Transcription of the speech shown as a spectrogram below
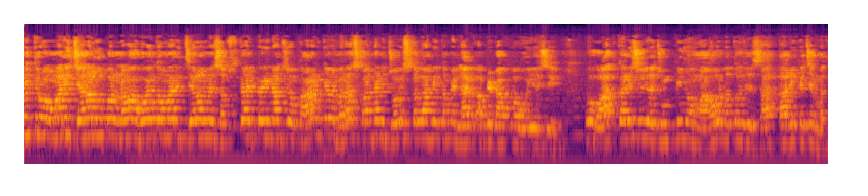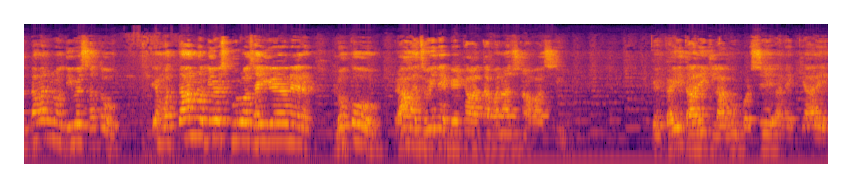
મિત્રો, અમારી ચેનલ ઉપર નવા હોય તો અમારી ચેનલને સબસ્ક્રાઇબ કરી નાખજો. કારણ કે અમે બનાસકાંઠાની ચોવીસ કલાકની તમને લાઈવ અપડેટ આપતા હોઈએ છીએ. તો વાત કરીશું જે ચૂંટણીનો માહોલ હતો, જે સાત તારીખે જે મતદાનનો દિવસ હતો. તે મતદાનનો દિવસ પૂરો થઈ ગયો અને લોકો રાહ જોઈને બેઠા હતા બનાસના વાસીઓ. કે કઈ તારીખ લાગુ પડશે અને ક્યારે?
